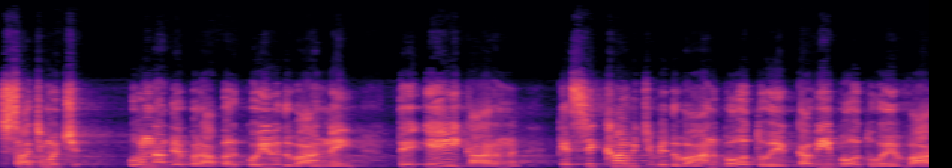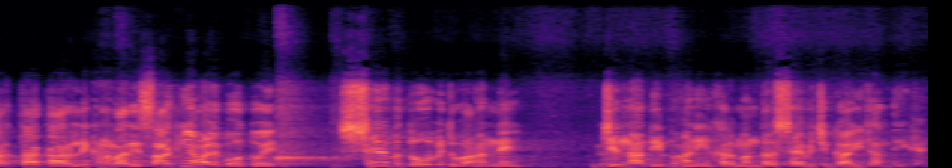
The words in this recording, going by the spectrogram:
ਸੱਚਮੁੱਚ ਉਹਨਾਂ ਦੇ ਬਰਾਬਰ ਕੋਈ ਵਿਦਵਾਨ ਨਹੀਂ। ਤੇ ਇਹ ਹੀ ਕਾਰਨ ਕਿ ਸਿੱਖਾਂ ਵਿੱਚ ਵਿਦਵਾਨ ਬਹੁਤ ਹੋਏ, ਕਵੀ ਬਹੁਤ ਹੋਏ, ਵਾਰਤਾਕਾਰ ਲਿਖਣ ਵਾਲੇ, ਸਾਖੀਆਂ ਵਾਲੇ ਬਹੁਤ ਹੋਏ। ਸਿਰਫ ਦੋ ਵਿਦਵਾਨ ਨੇ ਜਿਨ੍ਹਾਂ ਦੀ ਬਾਣੀ ਹਰਮੰਦਰ ਸਾਹਿਬ ਵਿੱਚ ਗਾਈ ਜਾਂਦੀ ਹੈ।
